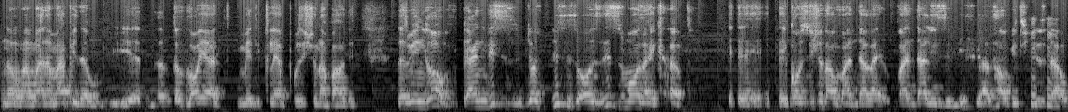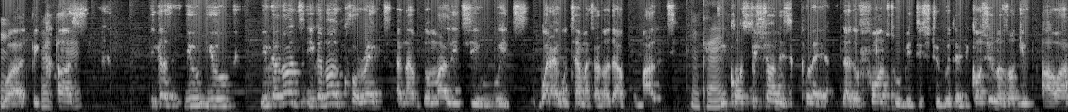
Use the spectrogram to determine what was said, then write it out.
You know, and, I'm happy that yeah, the, the, lawyer made a clear position about it. There's been love, and this is just this is all this is more like a, a, a constitutional vandal, vandalism, if you allow me to use that word, because okay. because you you you cannot you cannot correct an abnormality with what I would term as another abnormality. Okay. The constitution is clear that the funds will be distributed. The constitution does not give power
